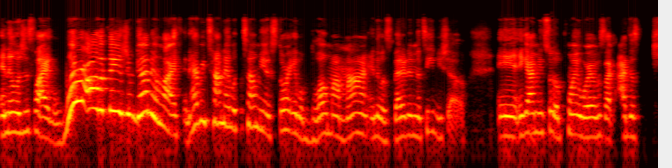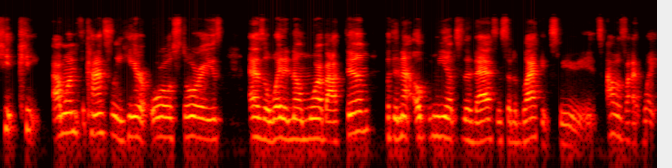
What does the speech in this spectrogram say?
And it was just like, what are all the things you've done in life? And every time they would tell me a story, it would blow my mind and it was better than the TV show. And it got me to a point where it was like, I just keep, keep I wanted to constantly hear oral stories as a way to know more about them, but then that opened me up to the vastness of the Black experience. I was like, wait,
